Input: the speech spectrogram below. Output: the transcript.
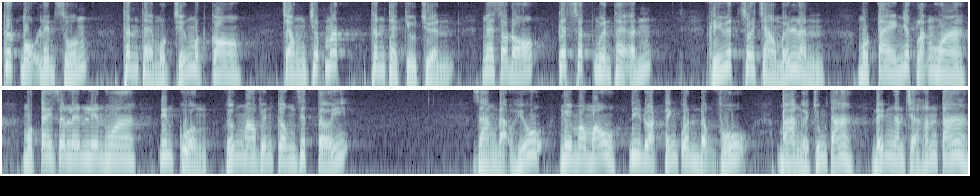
cước bộ lên xuống, thân thể một chướng một co. Trong chớp mắt, thân thể kiểu chuyển, ngay sau đó kết xuất nguyên thai ấn. Khí huyết sôi trào mấy lần, một tay nhấc lãng hoa, một tay giơ lên liên hoa, điên cuồng hướng Mao Viễn Công giết tới. Giang đạo hữu, người mau mau đi đoạt thánh quân động phủ, ba người chúng ta đến ngăn trở hắn ta.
